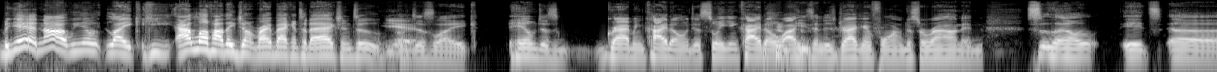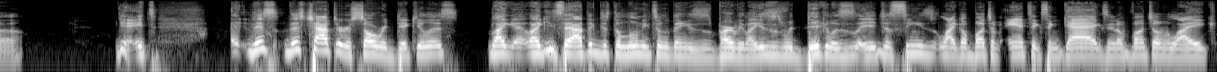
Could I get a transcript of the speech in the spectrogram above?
but yeah nah we know like he i love how they jump right back into the action too Yeah. just like him just grabbing kaido and just swinging kaido while he's in his dragon form just around and so you know, it's uh yeah it's uh, this this chapter is so ridiculous like like you said i think just the looney tune thing is just perfect like it's just ridiculous it just seems like a bunch of antics and gags and a bunch of like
